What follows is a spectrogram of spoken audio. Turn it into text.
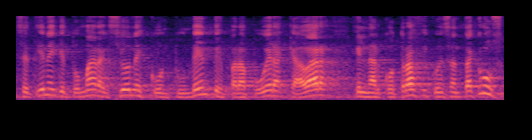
se tienen que tomar acciones contundentes para poder acabar el narcotráfico en Santa Cruz.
